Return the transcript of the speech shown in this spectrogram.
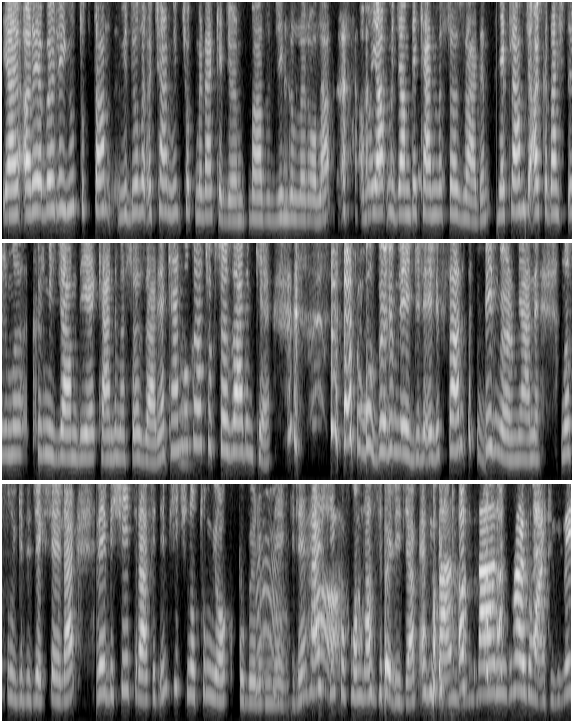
Yani araya böyle YouTube'dan videolar açar mıyım çok merak ediyorum. Bazı jingle'ları olan. Ama yapmayacağım diye kendime söz verdim. Reklamcı arkadaşlarımı kırmayacağım diye kendime söz verdim. Yani kendime o kadar çok söz verdim ki. bu bölümle ilgili Elif sen bilmiyorum yani nasıl gidecek şeyler ve bir şey itiraf edeyim hiç notum yok bu bölümle hmm. ilgili her Aa. şeyi kafamdan söyleyeceğim en baştan. Ben, ben her zamanki gibi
